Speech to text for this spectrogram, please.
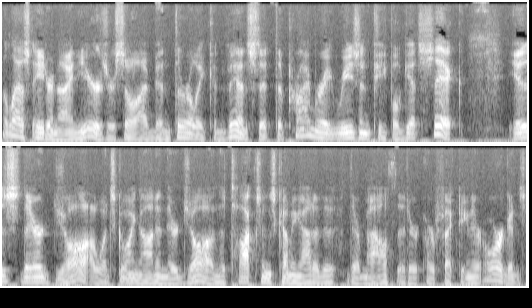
the last 8 or 9 years or so I've been thoroughly convinced that the primary reason people get sick is their jaw, what's going on in their jaw, and the toxins coming out of the, their mouth that are, are, affecting their organs.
